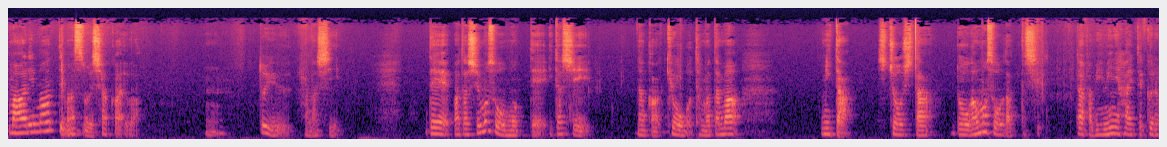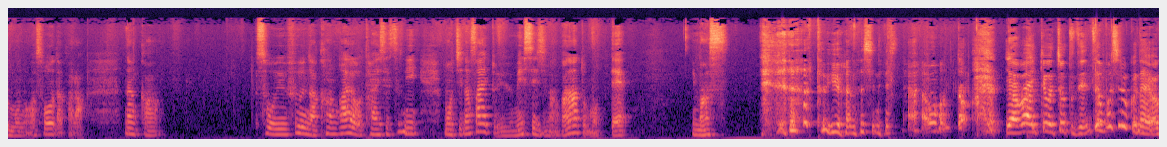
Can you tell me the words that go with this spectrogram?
回り回ってますので社会は。うん、という話で私もそう思っていたしなんか今日たまたま見た視聴した動画もそうだったしだから耳に入ってくるものがそうだからなんかそういうふうな考えを大切に持ちなさいというメッセージなのかなと思っています。という話でした。本当？やばい今日ちょっと全然面白くないわ。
